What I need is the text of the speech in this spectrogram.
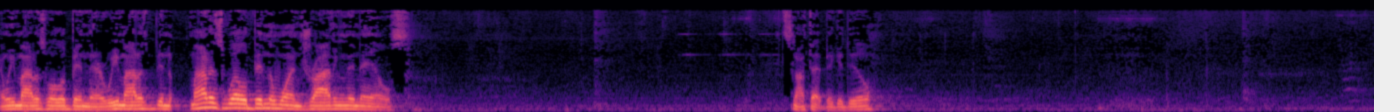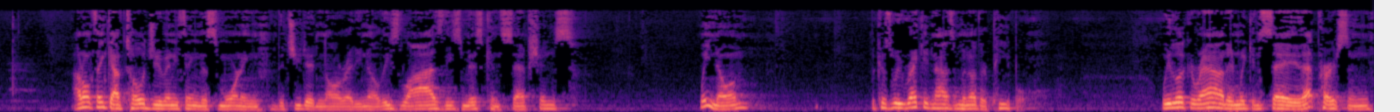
And we might as well have been there. We might, have been, might as well have been the one driving the nails. It's not that big a deal. I don't think I've told you anything this morning that you didn't already know. These lies, these misconceptions, we know them because we recognize them in other people. We look around and we can say, that person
